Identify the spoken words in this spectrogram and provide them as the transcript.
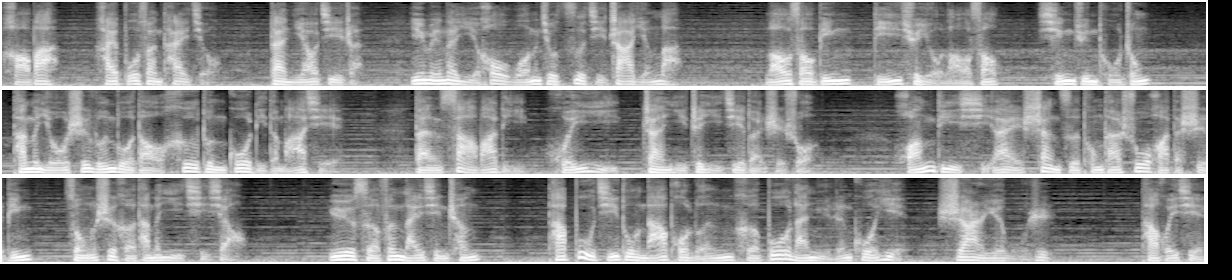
好吧。”还不算太久，但你要记着，因为那以后我们就自己扎营了。牢骚兵的确有牢骚，行军途中，他们有时沦落到喝炖锅里的马血。但萨瓦里回忆战役这一阶段时说：“皇帝喜爱擅自同他说话的士兵，总是和他们一起笑。”约瑟芬来信称，他不嫉妒拿破仑和波兰女人过夜。十二月五日，他回信：“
